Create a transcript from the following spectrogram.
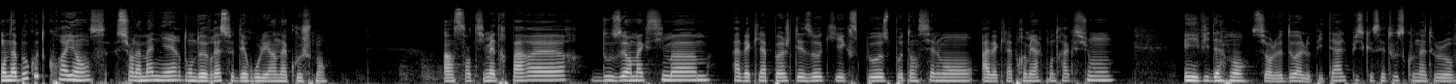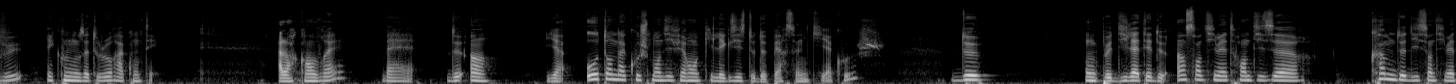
On a beaucoup de croyances sur la manière dont devrait se dérouler un accouchement. 1 cm par heure, 12 heures maximum, avec la poche des os qui explose potentiellement avec la première contraction, et évidemment sur le dos à l'hôpital, puisque c'est tout ce qu'on a toujours vu et qu'on nous a toujours raconté. Alors qu'en vrai, ben, de 1, il y a autant d'accouchements différents qu'il existe de personnes qui accouchent. 2, on peut dilater de 1 cm en 10 heures comme de 10 cm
